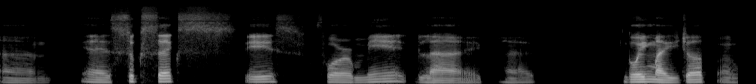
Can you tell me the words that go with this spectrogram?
and uh, success is for me like uh, doing my job uh,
